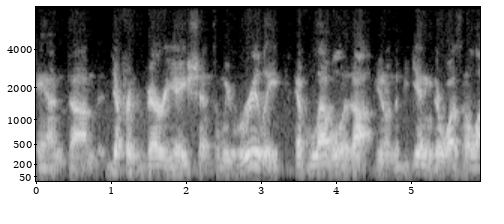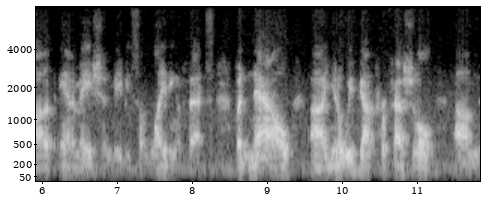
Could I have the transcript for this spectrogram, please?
and um, different variations. And we really have leveled it up. You know, in the beginning, there wasn't a lot of animation, maybe some lighting effects. But now, uh, you know, we've got professional um,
